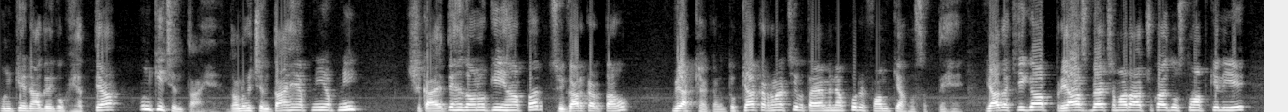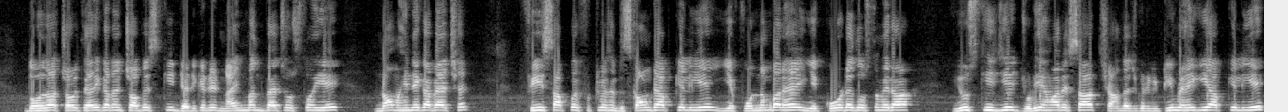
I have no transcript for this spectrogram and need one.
उनके नागरिकों की हत्या उनकी चिंताएँ हैं। दोनों की चिंताएँ हैं अपनी अपनी शिकायतें हैं दोनों की यहाँ पर, स्वीकार करता हो, व्याख्या करें। तो क्या करना चाहिए? बताया मैंने आपको रिफॉर्म क्या हो सकते हैं। याद रखिएगा, प्रयास बैच हमारा आ चुका है दोस्तों आपके लिए। 2024 तैयारी कर रहे हैं चौबीस की डेडिकेटेड नाइन मंथ बैच दोस्तों ये। नौ महीने का बैच है। फ़ीस आपको फिफ्टी परसेंट डिस्काउंट है आपके लिए। ये फ़ोन नंबर है, ये कोड है दोस्तों मेरा। यूज़ कीजिए, जुड़िए हमारे साथ। शानदार एजुकेटर की टीम रहेगी आपके लिए,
